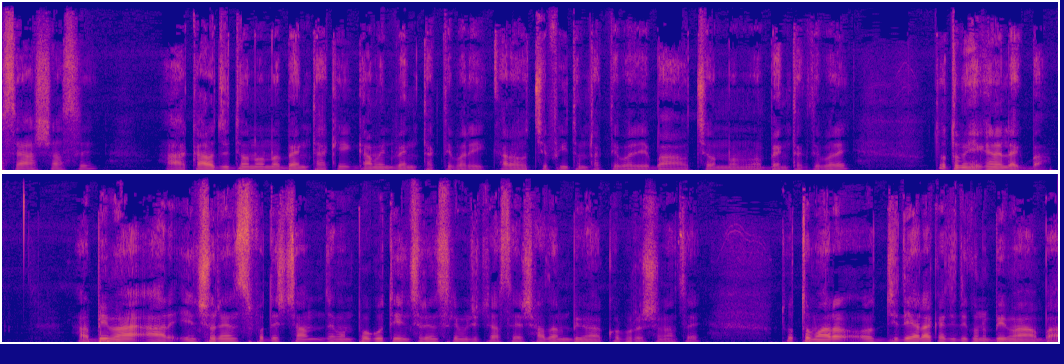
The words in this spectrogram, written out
আছে, আশা আছে। আর কারও যদি অন্য অন্য ব্যাংক থাকে, গ্রামীণ ব্যাংক থাকতে পারে, কারও হচ্ছে প্রীতম থাকতে পারে বা হচ্ছে অন্য অন্য ব্যাংক থাকতে পারে। তো তুমি এখানে লিখবা। আর বিমা আর ইন্স্যুরেন্স প্রতিষ্ঠান, যেমন প্রগতি ইন্স্যুরেন্স লিমিটেড আছে, সাধারণ বিমা কর্পোরেশন আছে, তো তোমার যদি এলাকায় যদি কোনো বিমা বা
